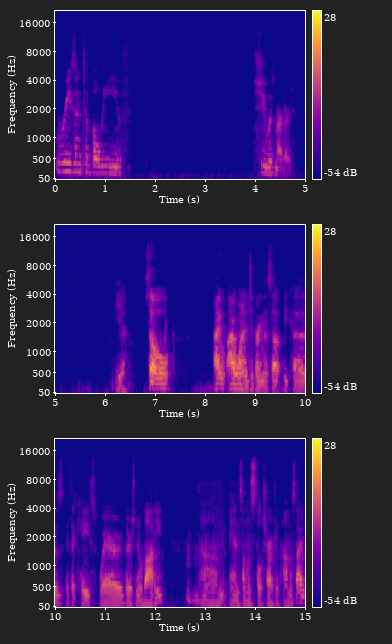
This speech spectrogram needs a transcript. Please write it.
reason to believe she was murdered. Yeah. So I I wanted to bring this up because it's a case where there's no body Mm-hmm. um, and someone's still charged with homicide.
